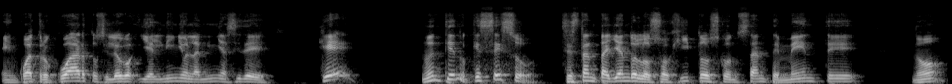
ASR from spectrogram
en cuatro cuartos y luego, y el niño, la niña así de, ¿qué? No entiendo, ¿qué es eso? Se están tallando los ojitos constantemente, ¿no?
